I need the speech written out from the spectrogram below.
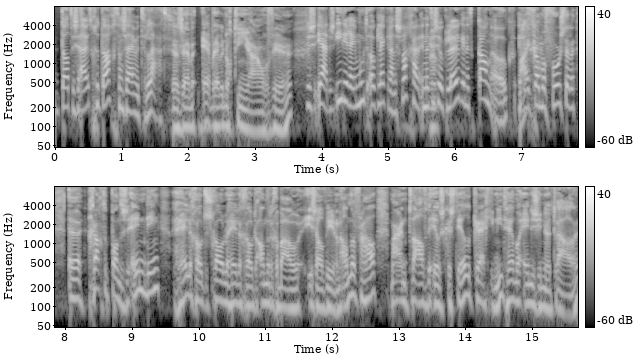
dat is uitgedacht, dan zijn we te laat. Dan zijn we, er- we hebben nog tien jaar ongeveer. Hè? Dus ja, dus iedereen moet ook lekker aan de slag gaan. En het is ook leuk en het kan ook. Maar ik kan me voorstellen, eh grachtenpand is één ding. Hele grote scholen, hele grote andere gebouwen is alweer een ander verhaal. Maar een 12e eeuws kasteel krijg je niet helemaal energie-neutraal, hè?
